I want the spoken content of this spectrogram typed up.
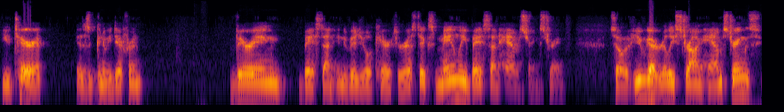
you tear it is going to be different, varying based on individual characteristics, mainly based on hamstring strength. So if you've got really strong hamstrings,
